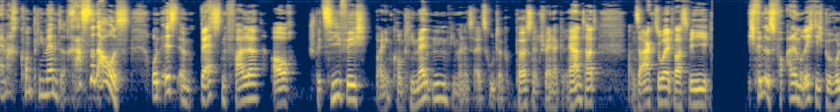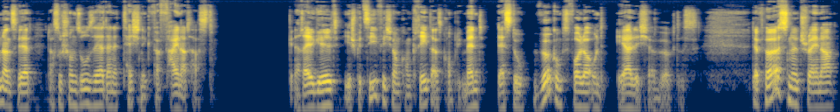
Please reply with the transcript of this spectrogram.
er macht Komplimente, rastet aus und ist im besten Falle auch spezifisch bei den Komplimenten, wie man es als guter Personal Trainer gelernt hat. Man sagt so etwas wie, ich finde es vor allem richtig bewundernswert, dass du schon so sehr deine Technik verfeinert hast. Generell gilt, je spezifischer und konkreter das Kompliment, desto wirkungsvoller und ehrlicher wirkt es. Der Personal Trainer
